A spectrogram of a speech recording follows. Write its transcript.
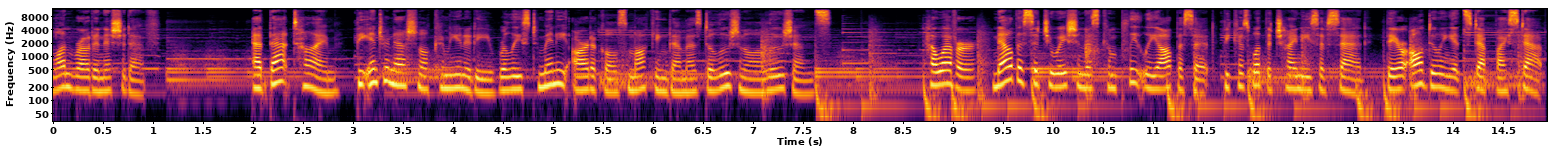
One Road initiative. At that time, the international community released many articles mocking them as delusional illusions. However, now the situation is completely opposite because what the Chinese have said, they are all doing it step by step.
